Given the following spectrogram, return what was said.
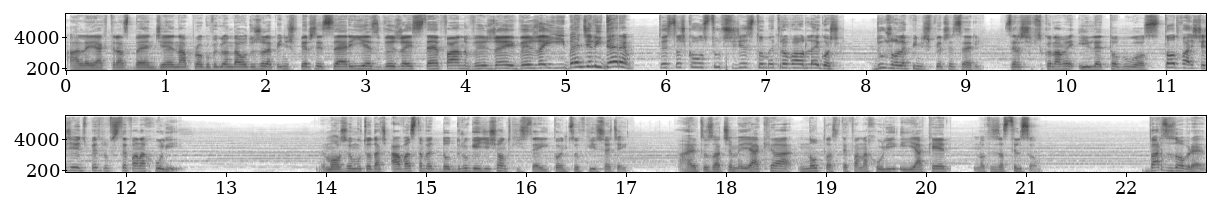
Ale jak teraz będzie, na progu wyglądało dużo lepiej niż w pierwszej serii. Jest wyżej Stefan, wyżej, wyżej i będzie liderem! To jest coś koło 130-metrowa odległość. Dużo lepiej niż w pierwszej serii. Zaraz się przekonamy, ile to było. 129 metrów Stefana Huli. Może mu to dać awans nawet do drugiej dziesiątki z tej końcówki trzeciej. Ale to zobaczymy, jaka nota Stefana Huli i jakie noty za styl są. Bardzo dobre,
